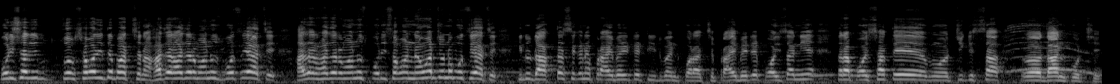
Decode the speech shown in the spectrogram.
পরিষেবা সেবা দিতে পারছে না। হাজার হাজার মানুষ বসে আছে, হাজার হাজার মানুষ পরিষেবা নেওয়ার জন্য বসে আছে। কিন্তু ডাক্তার সেখানে প্রাইভেটে ট্রিটমেন্ট করাচ্ছে। প্রাইভেটে পয়সা নিয়ে তারা পয়সাতে চিকিৎসা দান করছে।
